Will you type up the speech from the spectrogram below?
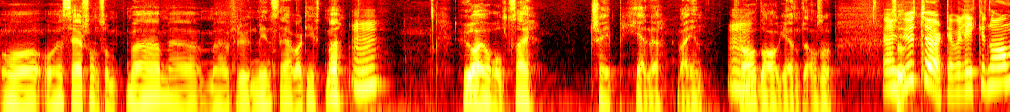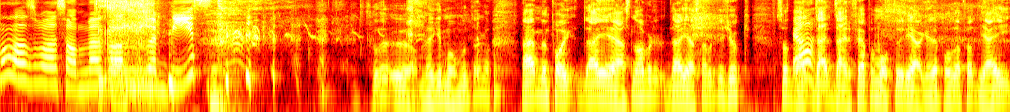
og, og jeg ser sånn som med, med, med fruen min som jeg har vært gift med. Hun har jo holdt seg shape hele veien. Fra dag én til altså, Ja, hun turte vel ikke noe annet, da, som var sammen med en sånn beast? Skal du ødelegge moment her? Nei, men poeng, det, er jeg som har blitt, det er tjukk. Så der, Ja. der, derfor jeg på en måte reagerer på det. For at jeg,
